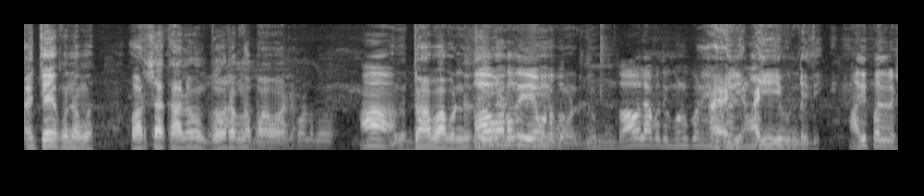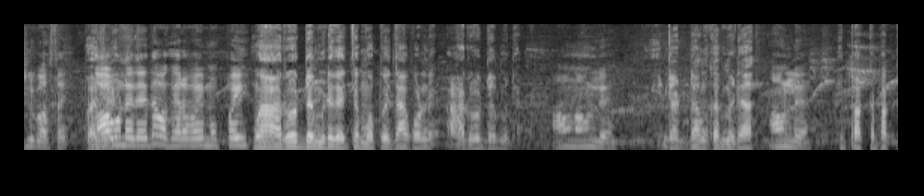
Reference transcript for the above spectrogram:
అయితే మనం వర్షాకాలం దూరంగా పోవాలి. ఆ. దావా ఉండదు ఉండదు ఉండదు, దావ లేకపోతే కొనుక్కొని అవి అది పది లక్షలకు వస్తాయి. దావ ఉండేది అయితే ఒక ఇరవై ముప్పై. మా రోడ్డు అమ్మిడికి అయితే ముప్పై దాకుండా ఆ రోడ్డు అమ్మిడ అవును అవునులే. ఇటు డొంక అమ్మిడ అవునులే. ఈ పక్క పక్క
